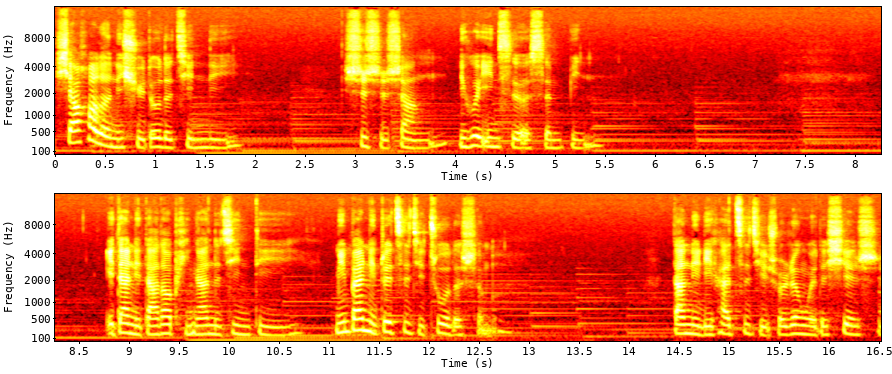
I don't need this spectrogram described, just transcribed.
消耗了你许多的精力。事实上，你会因此而生病。一旦你达到平安的境地，明白你对自己做了什么，当你离开自己所认为的现实，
